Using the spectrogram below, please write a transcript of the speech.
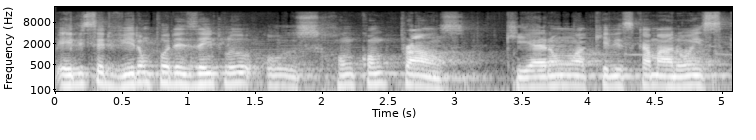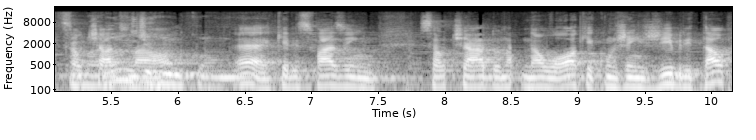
eles serviram, por exemplo, os Hong Kong Prawns, que eram aqueles camarões salteados na de Hong Kong. É, que eles fazem salteado na, na wok com gengibre e tal,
